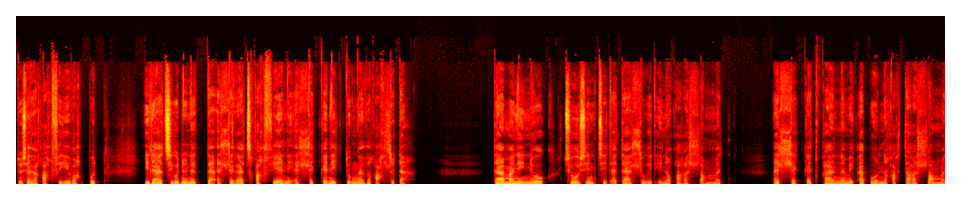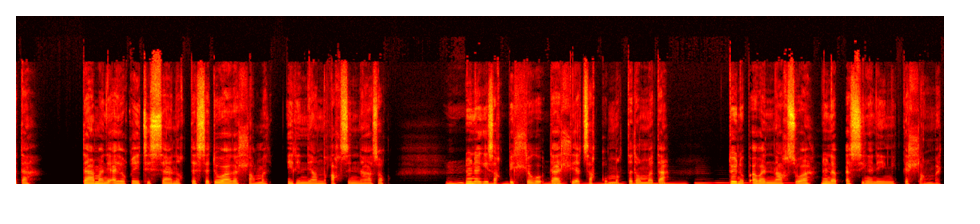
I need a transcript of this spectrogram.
тусагақарфигиварпут илаатигу нунатта аллагаатеқарфиани аллакканик тунгавеқарлута. Таамани нуук туусинтит атааллугит иноқараллармат. Аллаккат qaannamik апууннеқартараллармата. Таамани ажоқиитиссаанер тасса туагаллармак илинниарнеқарсиннаасоқ. Нунагисарпиллугу тааллиат саққуммерталермата тунуп аваннаарсуа нунап ассинганиингиккаллармат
